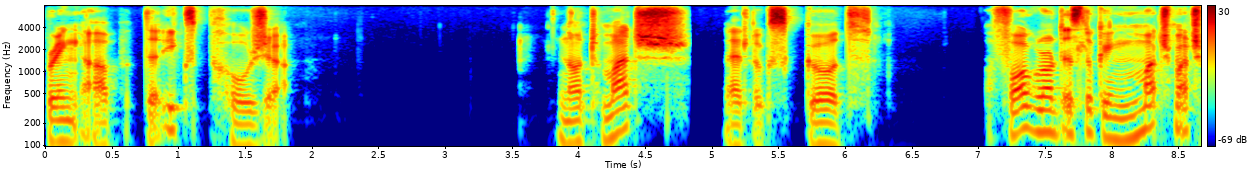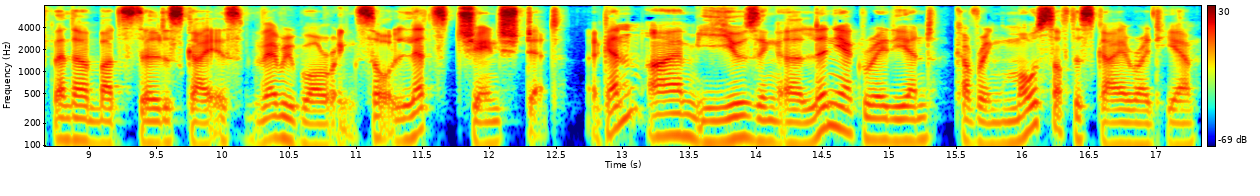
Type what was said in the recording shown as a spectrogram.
bring up the exposure. Not much, that looks good. Foreground is looking much much better but still the sky is very boring so let's change that. Again I'm using a linear gradient covering most of the sky right here.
